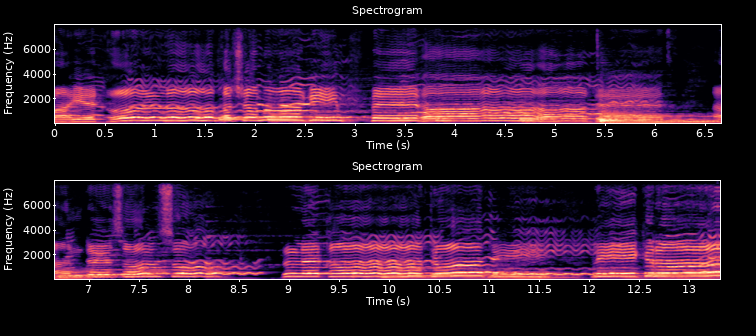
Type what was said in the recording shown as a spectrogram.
Bayecholot Hashamagim Peravet and there's also Lekadoti Likrarana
